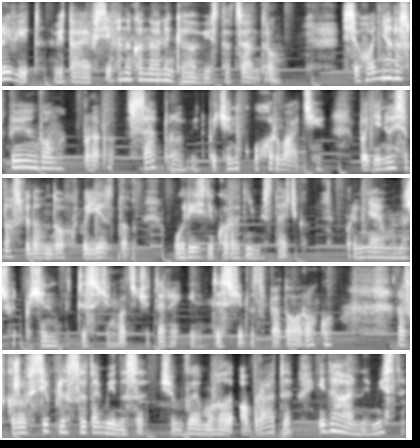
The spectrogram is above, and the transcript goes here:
Привіт! Вітаю всіх на каналі Геовіста Центру. Сьогодні розповім вам про все про відпочинок у Хорватії. Поділюся досвідом двох поїздок у різні коротні містечка. Порівняємо наш відпочинок 2024 і 2025 року. Розкажу всі плюси та мінуси, щоб ви могли обрати ідеальне місце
